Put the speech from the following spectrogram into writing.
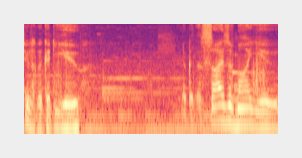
Do love a good yew. Look at the size of my yew.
